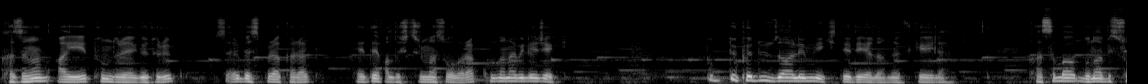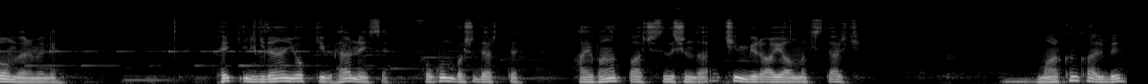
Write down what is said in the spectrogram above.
Kazanan ayıyı tundraya götürüp serbest bırakarak hedef alıştırması olarak kullanabilecek. Bu düpedüz zalimlik dedi Elan öfkeyle. Kasaba buna bir son vermeli. Pek ilgilenen yok gibi her neyse. Fogg'un başı dertte. Hayvanat bahçesi dışında kim bir ayı almak ister ki? Mark'ın kalbi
